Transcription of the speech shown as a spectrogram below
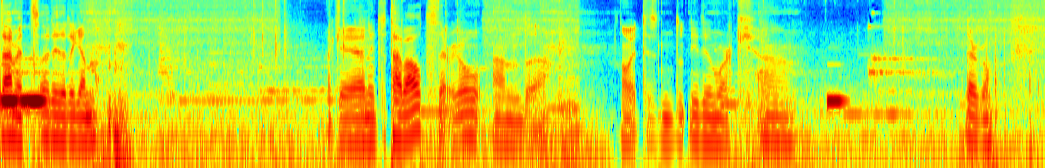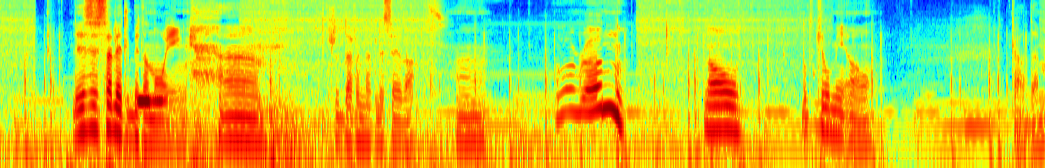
damn it! I did it again. okay, I need to tab out. There we go. And uh, no, it didn't. It didn't work. Uh, there we go. This is a little bit annoying. Uh, should definitely say that. Uh, oh, run! No. Don't kill me. Oh. God damn.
